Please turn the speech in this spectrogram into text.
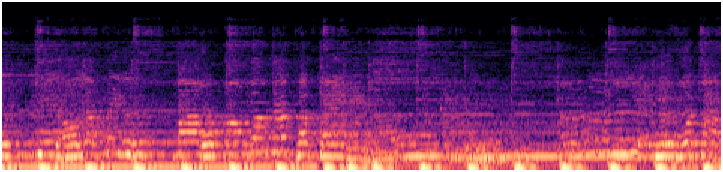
ุณที่เรายังไม่ลืมมาอบรมความรักความใจให้เพื่อวนมา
